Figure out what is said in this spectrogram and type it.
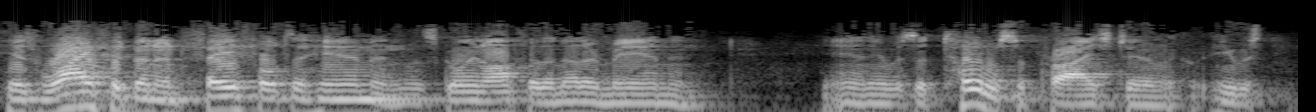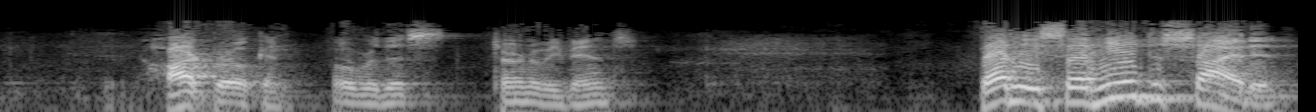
his wife had been unfaithful to him and was going off with another man and and it was a total surprise to him. He was heartbroken over this turn of events. But he said he had decided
